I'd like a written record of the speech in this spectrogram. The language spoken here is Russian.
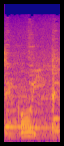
Цигуй.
